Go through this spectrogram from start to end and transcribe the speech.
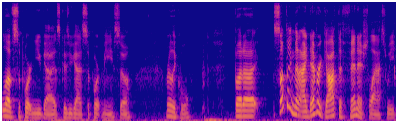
love supporting you guys because you guys support me. So really cool. But uh, something that I never got to finish last week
